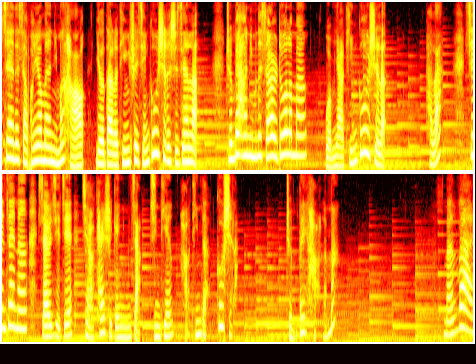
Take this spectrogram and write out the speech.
亲爱的小朋友们，你们好！又到了听睡前故事的时间了，准备好你们的小耳朵了吗？我们要听故事了。好啦，现在呢，小雨姐姐就要开始给你们讲今天好听的故事了。准备好了吗？门外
